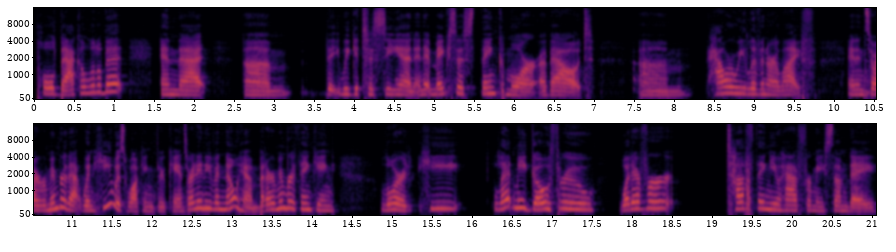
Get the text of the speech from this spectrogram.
pulled back a little bit and that um, that we get to see in. And it makes us think more about um, how are we living our life And, and so I remember that when he was walking through cancer, I didn't even know him, but I remember thinking, Lord, he let me go through whatever tough thing you have for me someday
